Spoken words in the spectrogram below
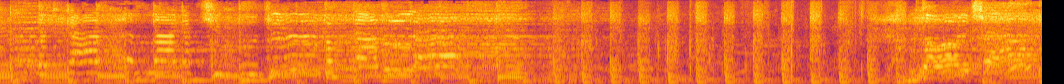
따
